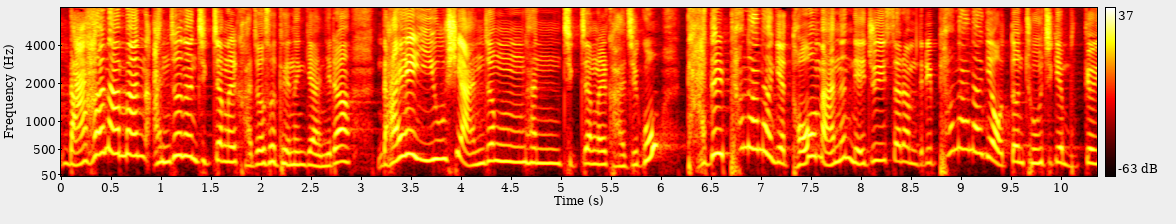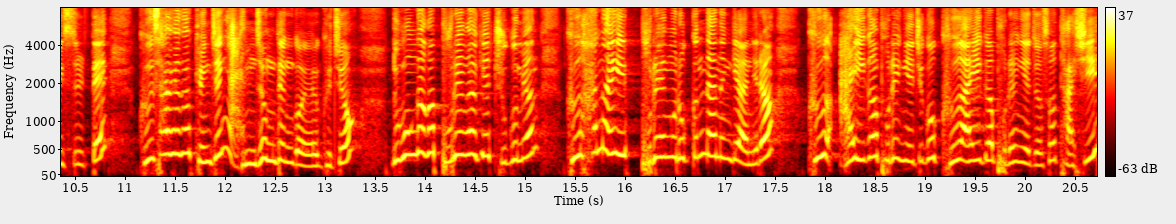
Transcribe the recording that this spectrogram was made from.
나 하나만 안전한 직장을 가져서 되는 게 아니라 나의 이웃이 안전한 직장을 가지고 다들 편안하게 더 많은 내 주위 사람들이 편안하게 어떤 조직에 묶여 있을 때 그 사회가 굉장히 안정된 거예요. 그죠? 누군가가 불행하게 죽으면 그 하나의 불행으로 끝나는 게 아니라 그 아이가 불행해지고 그 아이가 불행해져서 다시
